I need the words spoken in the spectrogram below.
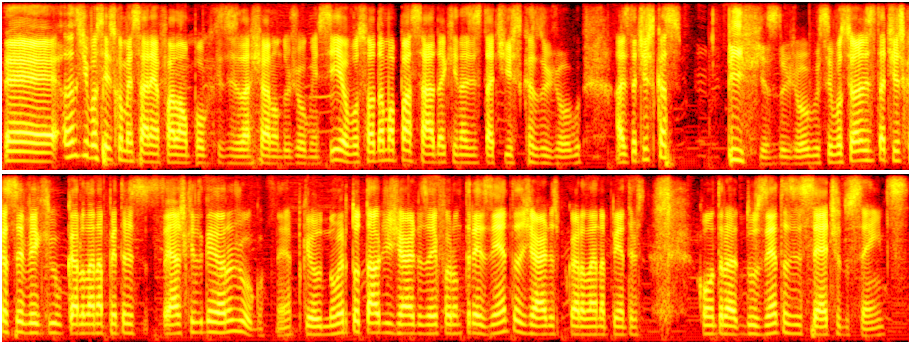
É, antes de vocês começarem a falar um pouco o que vocês acharam do jogo em si, eu vou só dar uma passada aqui nas estatísticas do jogo. As estatísticas pífias do jogo. Se você olha as estatísticas, você vê que o Carolina Panthers, você acha que eles ganharam o jogo, né? Porque o número total de jardas aí foram 300 jardas pro Carolina Panthers contra 207 do Saints.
